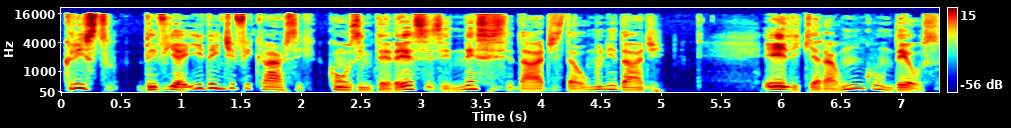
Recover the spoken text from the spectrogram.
Cristo devia identificar-se com os interesses e necessidades da humanidade. Ele, que era um com Deus,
